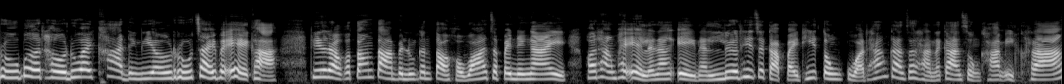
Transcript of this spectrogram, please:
รู้เบอร์โทรด้วยขาดอย่างเดียวรู้ใจพระเอกค่ะ ที่เราก็ต้องตามไปลุ้นกันต่อค่ะว่าจะเป็นยังไง เพราะทั้งพระเอกและนางเอกนั้นเลือกที่จะกลับไปที่ตรงกัวท่ามกลางสถานการณ์สงครามอีกครั้ง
